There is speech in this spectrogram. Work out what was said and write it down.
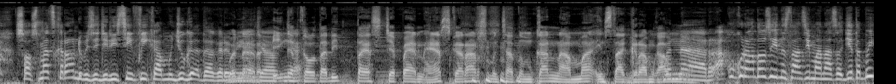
sosmed sekarang udah bisa jadi CV kamu juga tuh Akademi Benar. Ingat kalau tadi tes CPNS sekarang harus mencantumkan nama Instagram kamu. Benar. Aku kurang tahu sih instansi mana saja tapi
